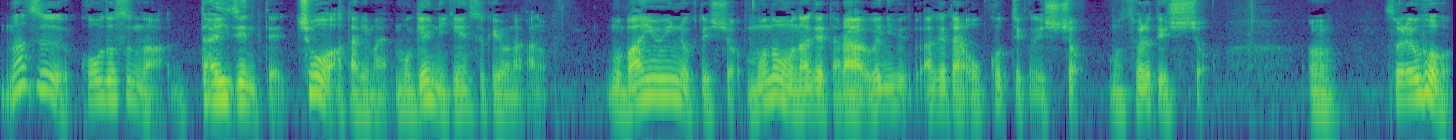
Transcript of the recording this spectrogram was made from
まず行動するのは大前提。超当たり前。もう原理原則世の中の。もう万有引力と一緒物を投げたら上に上げたら落っこっていくの一緒もうそれと一緒うんそれを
